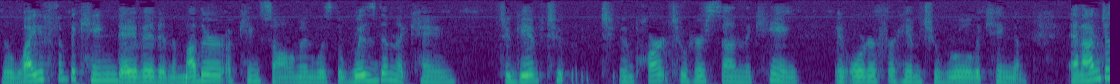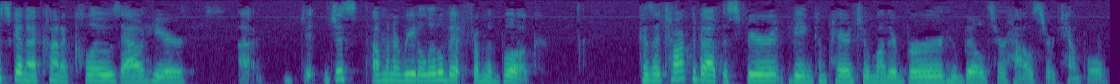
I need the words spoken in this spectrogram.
the wife of the King David and the mother of King Solomon, was the wisdom that came to give to, to impart to her son the king in order for him to rule the kingdom. And I'm just going to kind of close out here. Uh, just I'm going to read a little bit from the book because I talked about the spirit being compared to a mother bird who builds her house or temple.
